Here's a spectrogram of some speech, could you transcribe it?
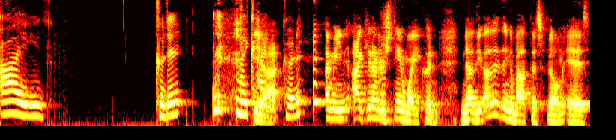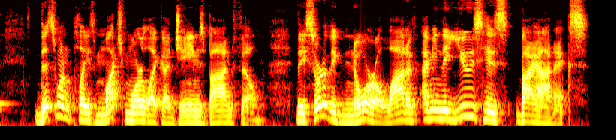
I couldn't. I kind Yeah. of could. I mean, I can understand why you couldn't. Now, the other thing about this film is this one plays much more like a James Bond film. They sort of ignore a lot of, I mean, they use his bionics,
